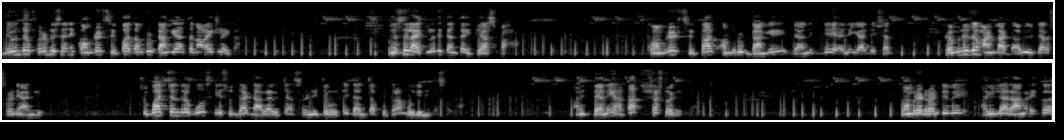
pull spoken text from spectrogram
देवेंद्र फडणवीस यांनी कॉम्रेड श्रीपाद अमृत डांगे यांचं नाव ऐकलंय का? नसेल ऐकलं ते त्यांचा इतिहास पहा. कॉम्रेड श्रीपाद अमृत डांगे ज्याने जे यांनी या देशात कम्युनिझम आणला डावी विचारसरणी आणली. सुभाषचंद्र बोस हे सुद्धा डाव्या विचारसरणीचे होते. ज्यांचा पुतळा मोदींनी बसवला. आणि त्याने हातात शस्त्र घेतलं. कॉम्रेड रणदिवे अहिल्या रांगणेकर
